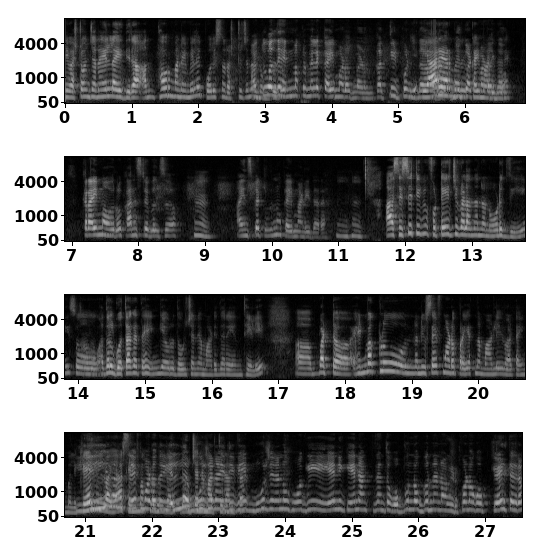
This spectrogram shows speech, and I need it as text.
ನೀವು ಅಷ್ಟೊಂದ್ ಜನ ಎಲ್ಲ ಇದ್ದೀರಾ? ಅಂಥವ್ರ ಮನೆ ಮೇಲೆ ಪೊಲೀಸ್ನವ್ರು ಅಷ್ಟು ಜನ ಅದು ಅಲ್ಲದೆ ಹೆಣ್ಮಕ್ಳ ಮೇಲೆ ಕೈ ಮಾಡೋದು ಮೇಡಮ್ ಕತ್ತಿ ಇಟ್ಕೊಂಡು ಯಾರ್ಯಾರ ಮೇಲೆ ಕೈ ಮಾಡಿದ್ದಾರೆ? ಕ್ರೈಮ್ ಅವರು ಕಾನ್ಸ್ಟೇಬಲ್ಸ್. ಹ್ಮ್. ಆ ಇನ್ಸ್ಪೆಕ್ಟರ್ನು ಕೈ ಮಾಡಿದ್ದಾರೆ ಹ್ಮ್ ಹ್ಮ್. ಆ ಸಿ ಸಿ ಟಿ ವಿ ಫುಟೇಜ್ಗಳನ್ನ ನಾವು ನೋಡಿದ್ವಿ. ಸೊ ಅದ್ರಲ್ಲಿ ಗೊತ್ತಾಗತ್ತೆ ಹೆಂಗೆ ಅವರು ದೌರ್ಜನ್ಯ ಮಾಡಿದ್ದಾರೆ ಅಂತ ಹೇಳಿ ಬಟ್ ಹೆಣ್ಮಕ್ಳು ನೀವು ಸೇಫ್ ಮಾಡೋ ಪ್ರಯತ್ನ ಮಾಡ್ಲಿಲ್ವಾ ಆ ಟೈಮಲ್ಲಿ ಕೇಳಿಲ್ವಾ ಯಾಕೆ ಸೇಫ್ ಹೆಣ್ಮಕ್ಳು ಮಾಡೋದು ಎಲ್ಲ ದೌರ್ಜನ್ಯ ಮೂರ್ ಜನ ಮಾಡ್ತೀರಾ ಅಂತ? ಮೂರ್ ಜನನು ಹೋಗಿ ಏನಕ್ಕೆ ಏನಾಗ್ತಿದೆ ಅಂತ ಒಬ್ಬನೊಬ್ಬರನ್ನ ನಾವು ಹಿಡ್ಕೊಂಡು ಹೋಗಿ ಕೇಳ್ತಾ ಇದ್ರೆ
